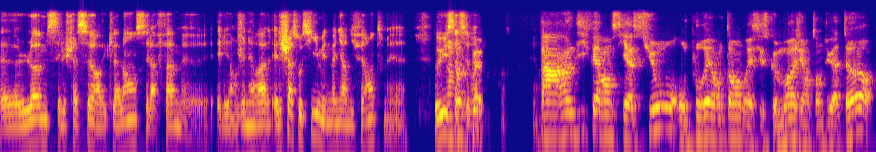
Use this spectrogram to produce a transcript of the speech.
euh, L'homme, c'est le chasseur avec la lance, et la femme, euh, elle est en général. Elle chasse aussi, mais de manière différente. Mais oui, ça, c'est vrai. Par indifférenciation, on pourrait entendre, et c'est ce que moi j'ai entendu à tort,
